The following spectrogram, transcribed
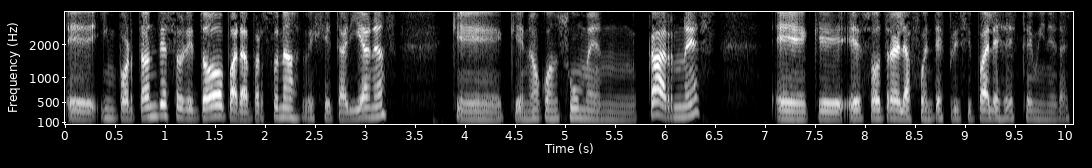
eh, importante sobre todo para personas vegetarianas que, que no consumen carnes, eh, que es otra de las fuentes principales de este mineral.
